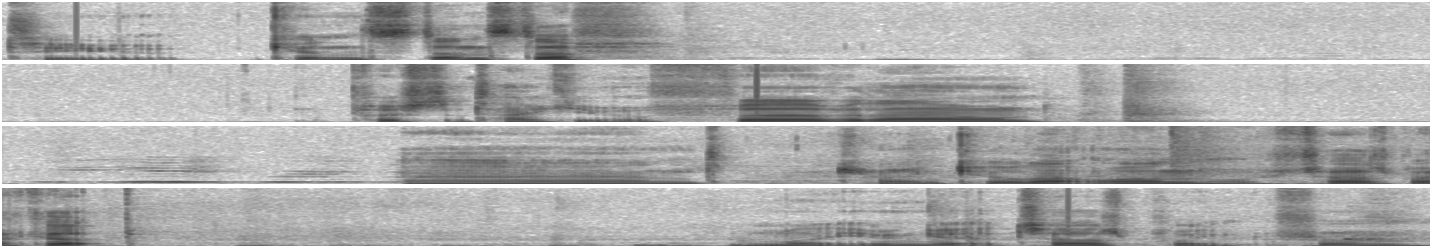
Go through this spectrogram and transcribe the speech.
to kill and stun stuff. Push the tank even further down. And try and kill that one. We'll charge back up. Might even get a charge point from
